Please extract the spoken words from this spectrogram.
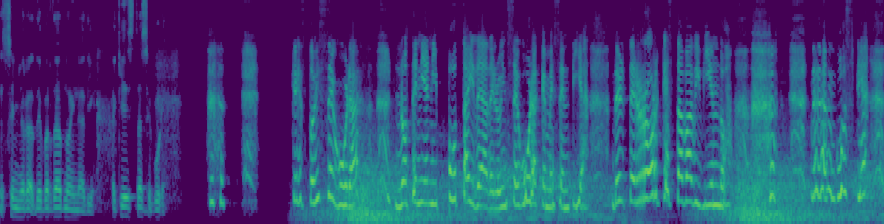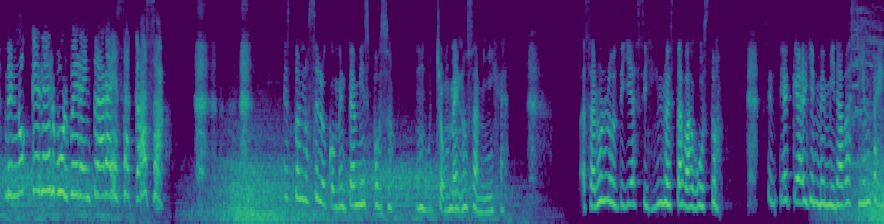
Señora, de verdad no hay nadie. Aquí está segura. ¿Que estoy segura? No tenía ni puta idea de lo insegura que me sentía, del terror que estaba viviendo, de la angustia de no querer volver a entrar a esa casa. Esto no se lo comenté a mi esposo, mucho menos a mi hija. Pasaron los días y no estaba a gusto. Sentía que alguien me miraba siempre.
